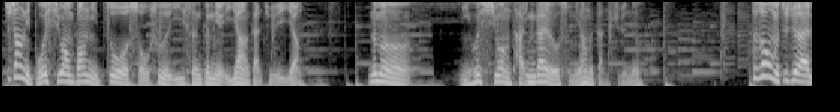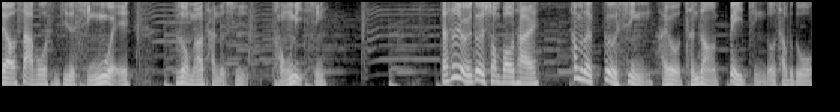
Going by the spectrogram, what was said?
就像你不会希望帮你做手术的医生跟你有一样的感觉一样，那么你会希望他应该有什么样的感觉呢？这时候我们继续来聊萨波斯基的行为。这时候我们要谈的是同理心。假设有一对双胞胎，他们的个性还有成长的背景都差不多，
